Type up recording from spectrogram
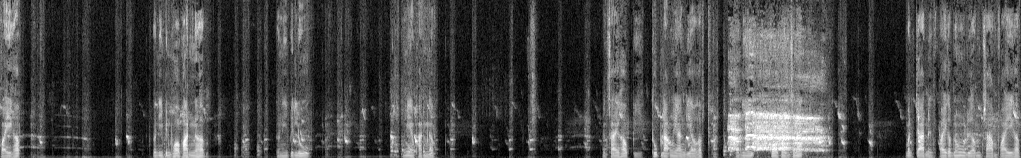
ก่อยครับ ตัวนี้เป็นพ่อพันธุ์นะครับ ตัวนี้เป็นลูกแม่พันธุ์ครับ เป็นสายเข้าปีกทุบหลังอย่างเดียวครับ ตัวนี้พ่อพันธุ์ชนะบรรจารหนึ่งไฟกับน้องเหลือมสามไฟครับ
